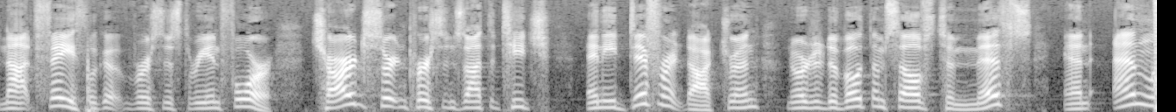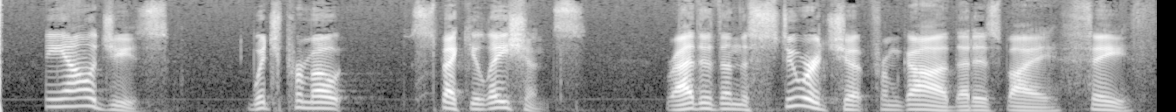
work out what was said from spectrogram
not faith. Look at verses 3 and 4. Charge certain persons not to teach any different doctrine, nor to devote themselves to myths and endless genealogies, which promote speculations, rather than the stewardship from God that is by faith.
